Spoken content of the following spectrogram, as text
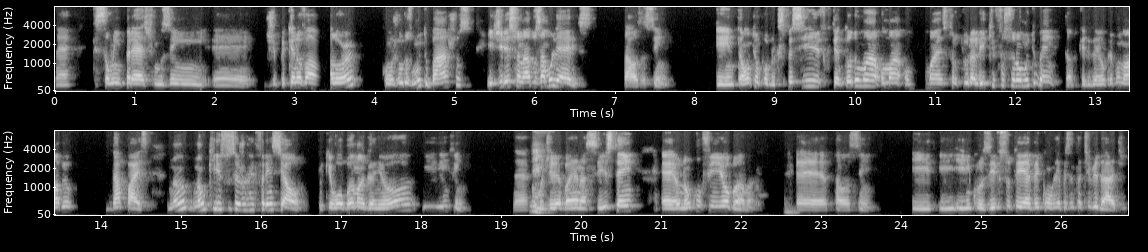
né? que são empréstimos em, é, de pequeno valor, com juros muito baixos e direcionados a mulheres, tal, assim. E então tem um público específico, tem toda uma, uma, uma estrutura ali que funcionou muito bem, tanto que ele ganhou o Prêmio Nobel da Paz. Não, não que isso seja um referencial, porque o Obama ganhou e, enfim, né, como diria Baiana System, é, eu não confio em Obama, é, tal assim. E, e, e, inclusive isso tem a ver com representatividade.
